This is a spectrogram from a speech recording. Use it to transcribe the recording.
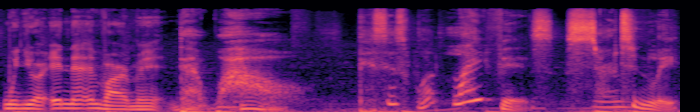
when you are in that environment that wow, this is what life is. Mm-hmm. Certainly.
